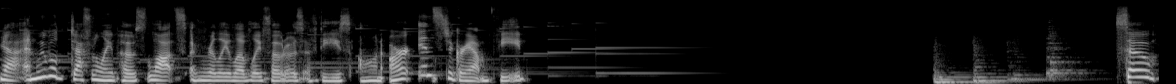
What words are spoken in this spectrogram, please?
Yeah, and we will definitely post lots of really lovely photos of these on our Instagram feed. So,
